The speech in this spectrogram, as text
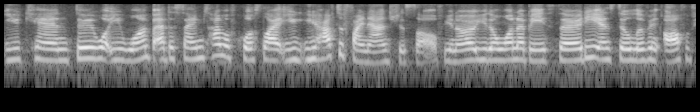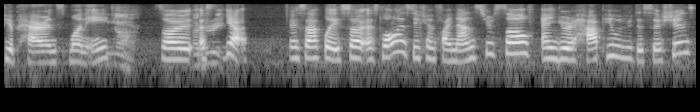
you can do what you want but at the same time of course like you, you have to finance yourself you know? You don't want to be 30 and still living off of your parents money. No, so as, yeah exactly. So as long as you can finance yourself and you're happy with your decisions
